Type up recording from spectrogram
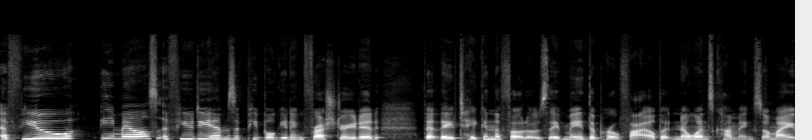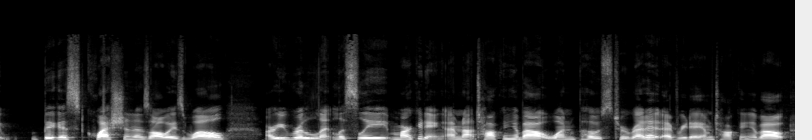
a few emails, a few DMs of people getting frustrated that they've taken the photos, they've made the profile, but no one's coming. So my biggest question is always, well, are you relentlessly marketing? I'm not talking about one post to Reddit every day. I'm talking about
